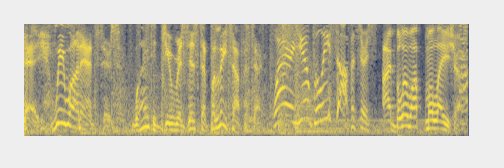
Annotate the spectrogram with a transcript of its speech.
Okay, we want answers. Why did you resist a police officer? Why are you police officers? I blew up Malaysia.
